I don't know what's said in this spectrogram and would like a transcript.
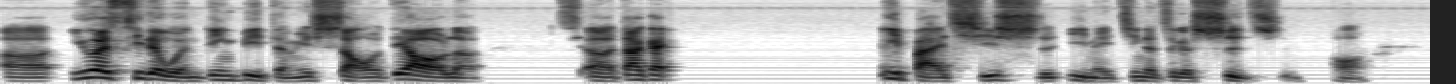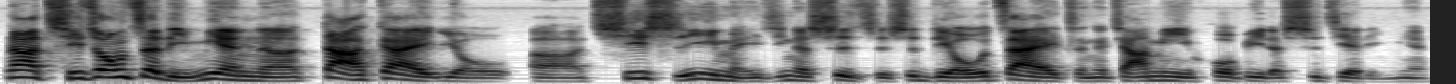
呃 UST 的稳定币等于少掉了呃大概一百七十亿美金的这个市值哦。那其中这里面呢，大概有呃七十亿美金的市值是留在整个加密货币的世界里面，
